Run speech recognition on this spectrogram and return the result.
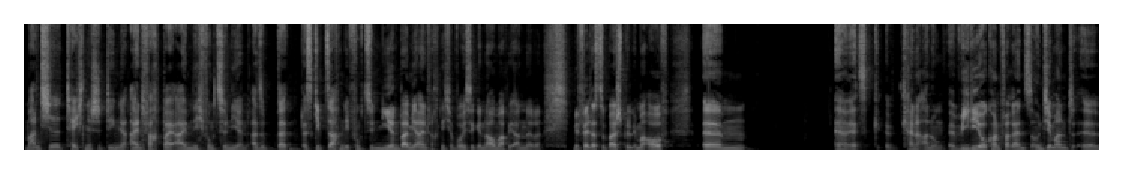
manche technische Dinge einfach bei einem nicht funktionieren. Also da, es gibt Sachen, die funktionieren bei mir einfach nicht, obwohl ich sie genau mache wie andere. Mir fällt das zum Beispiel immer auf, ähm, äh, jetzt, äh, keine Ahnung, äh, Videokonferenz und jemand äh,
